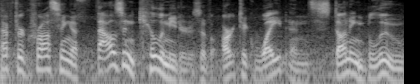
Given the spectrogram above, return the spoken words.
After crossing a thousand kilometers of Arctic white and stunning blue,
